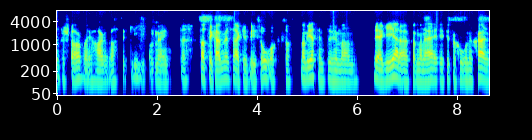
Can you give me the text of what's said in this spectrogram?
så förstör man ju halva sitt liv om jag inte, fast det kan väl säkert bli så också. Man vet inte hur man reagerar för man är i situationen själv.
